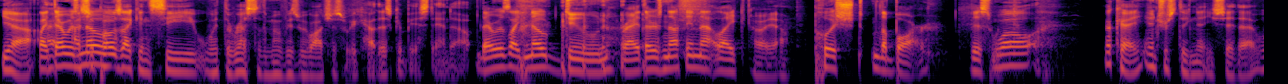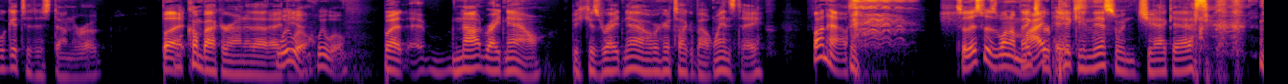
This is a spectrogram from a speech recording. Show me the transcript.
Yeah, Like, there was no I no- suppose I can see with the rest of the movies we watched this week how this could be a standout. There was like no Dune, right? There's nothing that like Oh yeah. pushed the bar this week. Well, okay, interesting that you say that. We'll get to this down the road. But we'll come back around to that idea. we will, we will. but uh, not right now because right now we're going to talk about Wednesday. Funhouse. so this was one of Thanks my Thanks for picks. picking this one, jackass.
